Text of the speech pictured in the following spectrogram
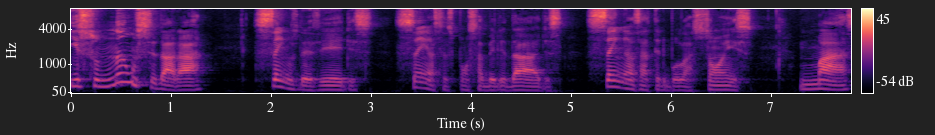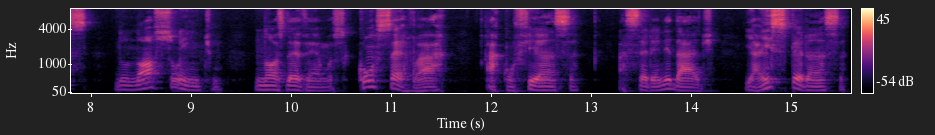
Isso não se dará sem os deveres, sem as responsabilidades, sem as atribulações, mas no nosso íntimo nós devemos conservar a confiança, a serenidade e a esperança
